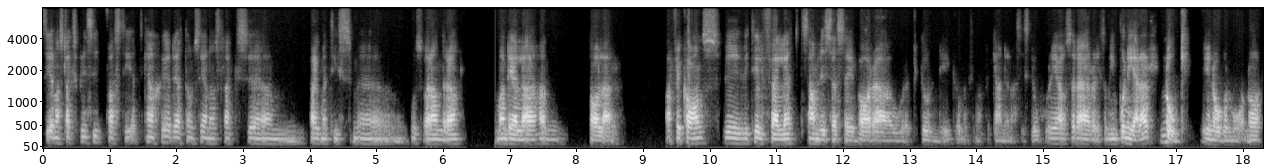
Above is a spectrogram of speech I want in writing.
ser någon slags principfasthet. Kanske är det att de ser någon slags eh, pragmatism eh, hos varandra. Mandela, han talar afrikans vid, vid tillfället. Han visar sig vara oerhört kunnig om liksom, afrikanernas historia och sådär och liksom imponerar nog i någon mån. Och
